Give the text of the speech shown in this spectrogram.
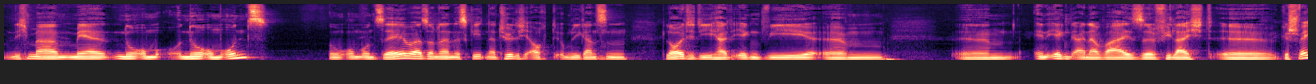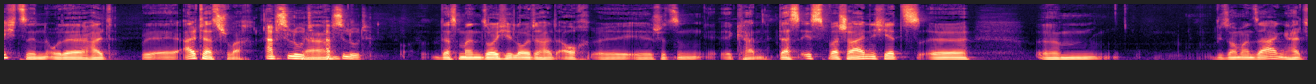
nicht mal mehr nur um, nur um uns, um, um, uns selber, sondern es geht natürlich auch um die ganzen Leute, die halt irgendwie ähm, ähm, in irgendeiner Weise vielleicht äh, geschwächt sind oder halt äh, altersschwach. Absolut, ja? absolut. Dass man solche Leute halt auch äh, schützen kann. Das ist wahrscheinlich jetzt, äh, ähm, wie soll man sagen, halt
